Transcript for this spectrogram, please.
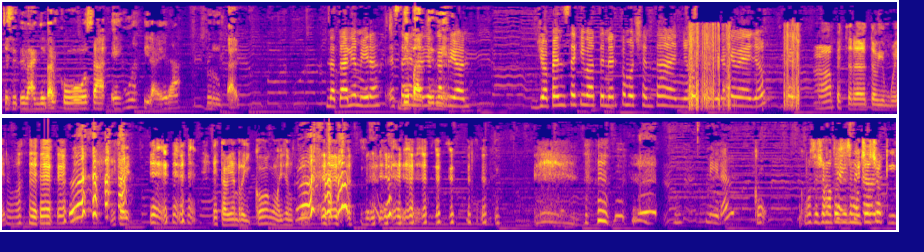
que se te dañe tal cosa. Es una tiradera brutal. Natalia, mira, esta es Eladio Carrión. Yo pensé que iba a tener como 80 años, pero mira qué bello. Ah, pues está, bien bueno. está, bien, está bien rico, como dicen ustedes. mira. ¿Cómo, cómo se llama entonces ese muchacho? que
